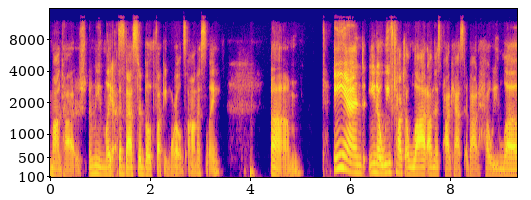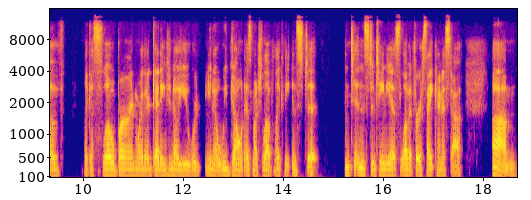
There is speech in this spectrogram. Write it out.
montage i mean like the best of both fucking worlds honestly um and you know we've talked a lot on this podcast about how we love like a slow burn where they're getting to know you where you know we don't as much love like the instant into instantaneous love at first sight kind of stuff um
